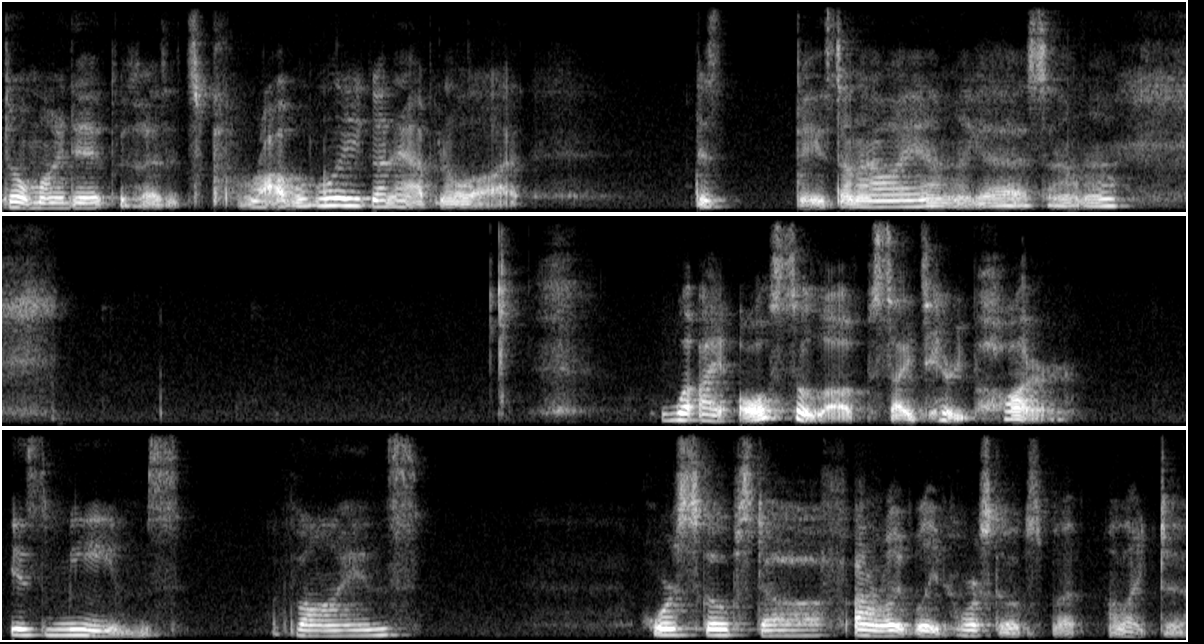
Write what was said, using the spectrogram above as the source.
don't mind it because it's probably gonna happen a lot. Just based on how I am, I guess. I don't know. What I also love besides Harry Potter is memes, vines, horoscope stuff. I don't really believe in horoscopes, but I like to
